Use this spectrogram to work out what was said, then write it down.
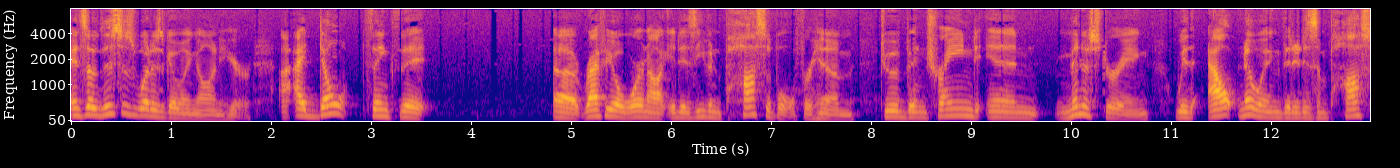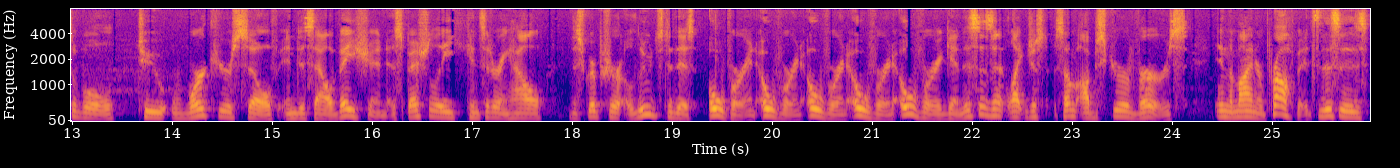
And so this is what is going on here. I, I don't think that uh, Raphael Warnock, it is even possible for him to have been trained in ministering without knowing that it is impossible to work yourself into salvation, especially considering how the scripture alludes to this over and over and over and over and over again. This isn't like just some obscure verse in the minor prophets. This is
